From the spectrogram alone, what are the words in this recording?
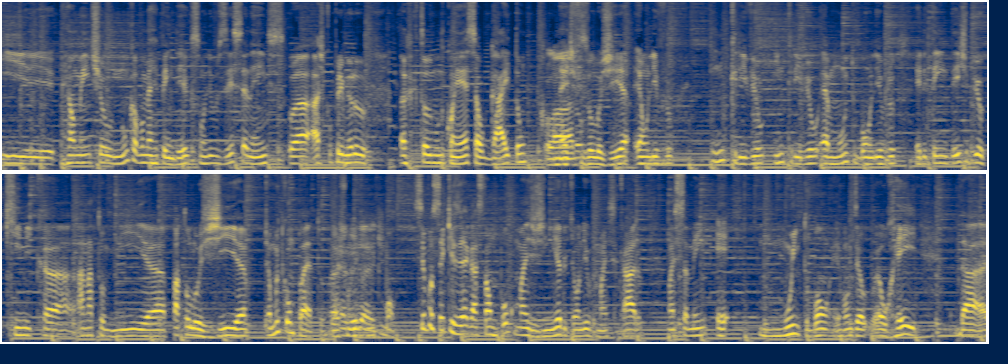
e realmente eu nunca vou me arrepender, que são livros excelentes. Eu acho que o primeiro que todo mundo conhece é o Guyton, claro. né, de Fisiologia. É um livro incrível, incrível. É muito bom o livro. Ele tem desde bioquímica, anatomia, patologia. É muito completo. Eu acho é um livro muito bom. Se você quiser gastar um pouco mais de dinheiro, que é um livro mais caro, mas também é muito bom, é, vamos dizer, é o rei da,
